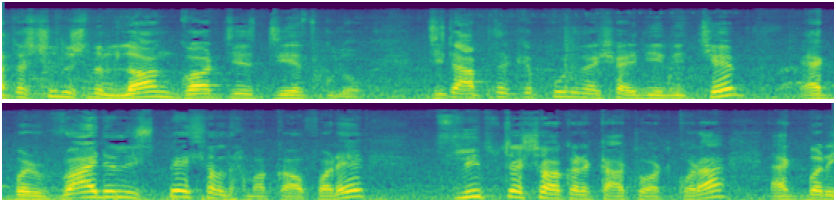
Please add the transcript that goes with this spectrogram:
এত সুন্দর সুন্দর লং গর্জেস ড্রেসগুলো যেটা আপনাদেরকে পূর্ণিমা শাড়ি দিয়ে দিচ্ছে। একবার ব্রাইডাল স্পেশাল ধামাকা অফারে স্লিপসটা সহকারে কাটওয়ার্ট করা, একবারে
